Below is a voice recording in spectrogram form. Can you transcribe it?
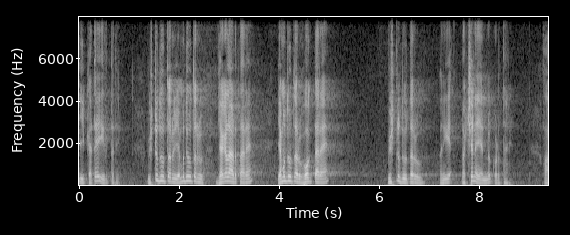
ಈ ಕತೆ ಇರ್ತದೆ. ವಿಷ್ಣುದೂತರು ಯಮದೂತರು ಜಗಳ ಆಡ್ತಾರೆ ಯಮದೂತರು ಹೋಗ್ತಾರೆ ವಿಷ್ಣುದೂತರು ಅವನಿಗೆ ರಕ್ಷಣೆಯನ್ನು ಕೊಡ್ತಾರೆ. ಆ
